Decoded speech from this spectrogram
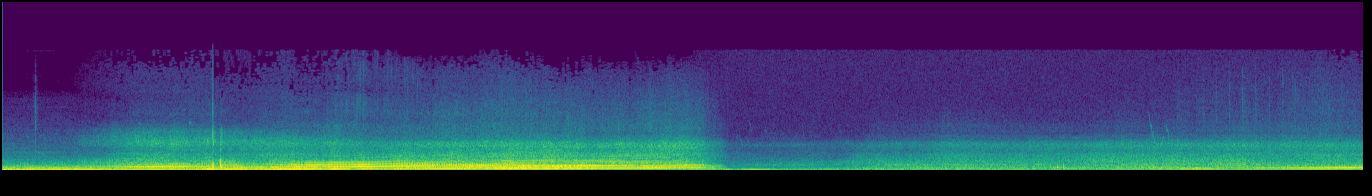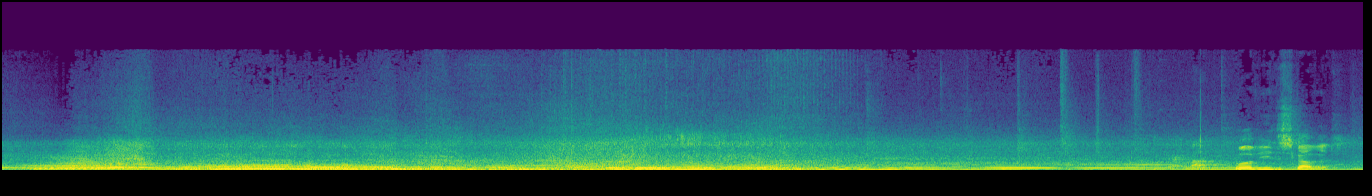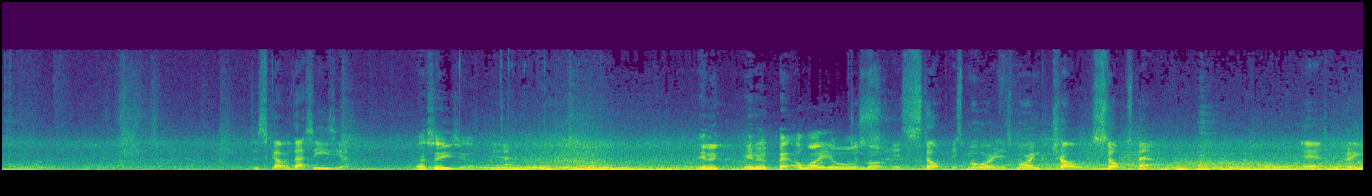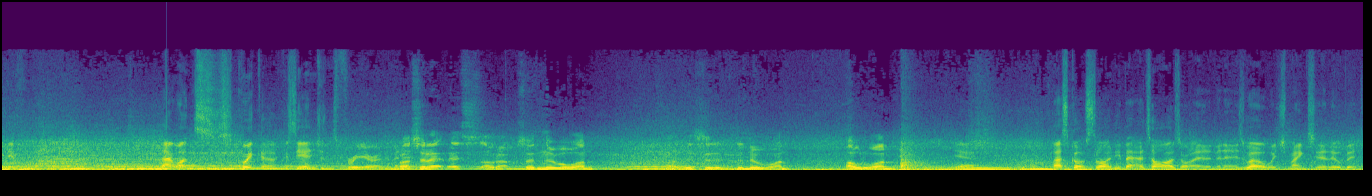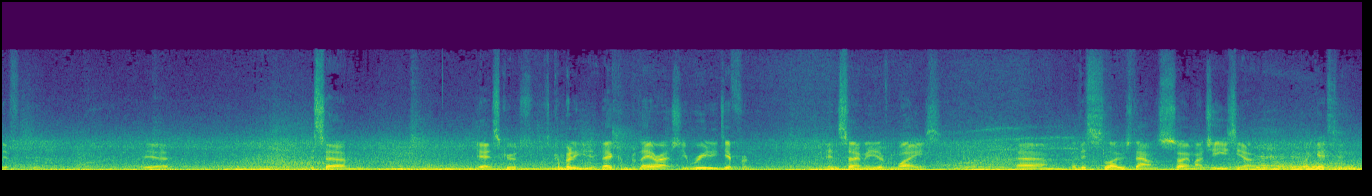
what have you discovered? Discovered that's easier. That's easier. Yeah. In a in a better way or Just- not? It's stop. It's more. It's more in control. It stops better. Yeah, it's completely different. That one's quicker because the engine's freer at the minute. Right, so let, let's hold up. So newer one. Right, this is the newer one. Older one. Yeah. That's got slightly better tyres on it in a minute as well, which makes it a little bit difficult. Yeah. It's um. Yeah, it's good. It's completely. They're they're actually really different in so many different ways. Um, but this slows down so much easier. I guess in,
